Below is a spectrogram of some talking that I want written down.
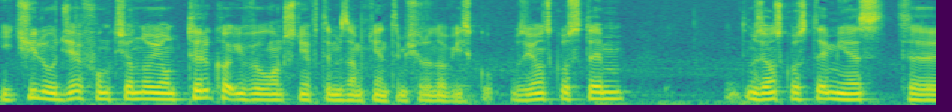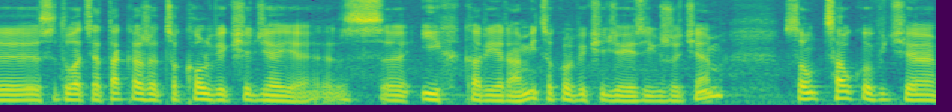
I ci ludzie funkcjonują tylko i wyłącznie w tym zamkniętym środowisku. W związku z tym W związku z tym jest y, sytuacja taka, że cokolwiek się dzieje z ich karierami, cokolwiek się dzieje z ich życiem, są całkowicie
